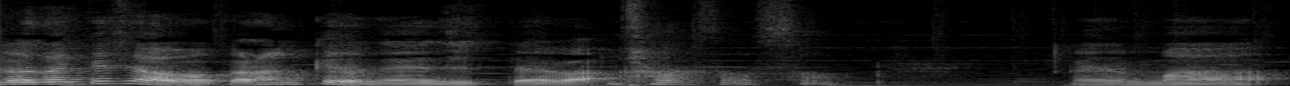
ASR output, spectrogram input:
面だけじゃわからんけどね、実態は。そうそうそう。えーま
